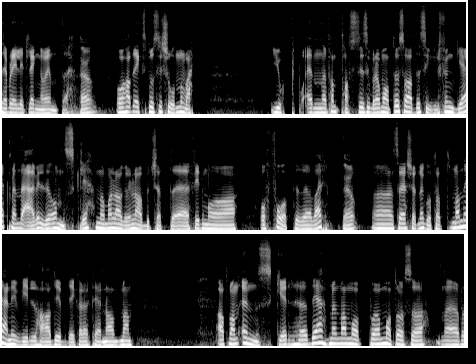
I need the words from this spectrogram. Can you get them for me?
Det ble litt lenge å vente. Ja. Og hadde eksposisjonen vært gjort på en fantastisk bra måte, så hadde det sikkert fungert, men det er veldig vanskelig når man lager en lavbudsjettfilm å, å få til det der. ja. Uh, så jeg skjønner godt at man gjerne vil ha dybde i karakterene, og at man, at man ønsker det, men man må på en måte også uh,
